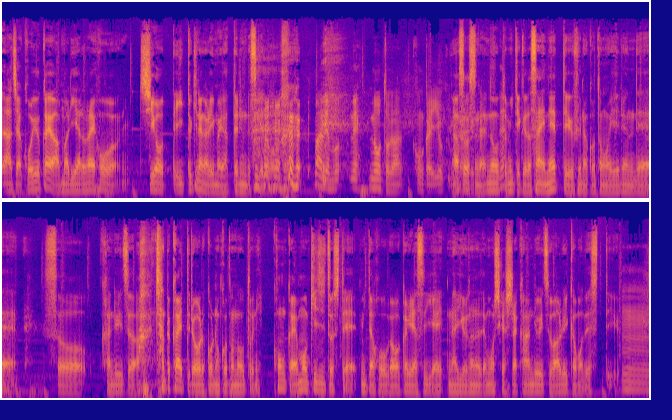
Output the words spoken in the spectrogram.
あじゃあこういう回はあんまりやらない方にしようって言っときながら今やってるんですけど。まあでもねノートが今回よく見られるあそうですね。ノート見てくださいねっていうふうなことも言えるんで、そう完了率はちゃんと書いてる俺このことノートに。今回も記事として見た方が分かりやすい内容なのでもしかしたら完了率悪いかもですっていう。うん。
